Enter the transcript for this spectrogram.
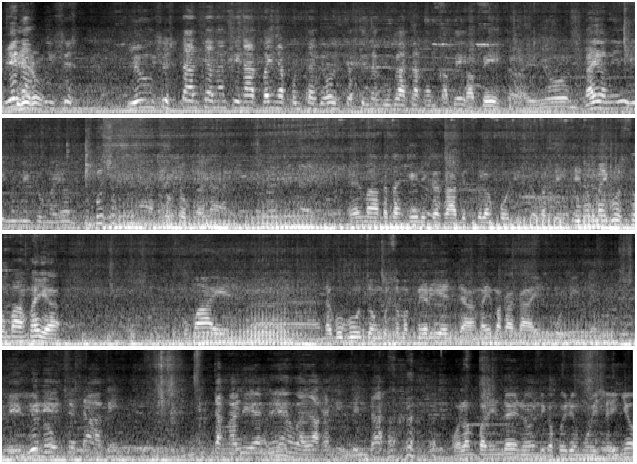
yan Pero- ang sus- yung sustansya ng tinapay na punta doon sa pinagugasan kong kape. Kape. Ayun. Ngayon, iinumin ko ngayon. Busog na. Busog ka na. Mga katangkilik, sasabit ko lang po dito kasi sinong may gusto mamaya kumain, ah, nagugutom, gusto magmerienda, may makakain po dito. Yun, no? sa akin. Tanghalian na yan, wala kasing tinda. Walang paninday, no? Hindi ka pwede umuwi sa inyo.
